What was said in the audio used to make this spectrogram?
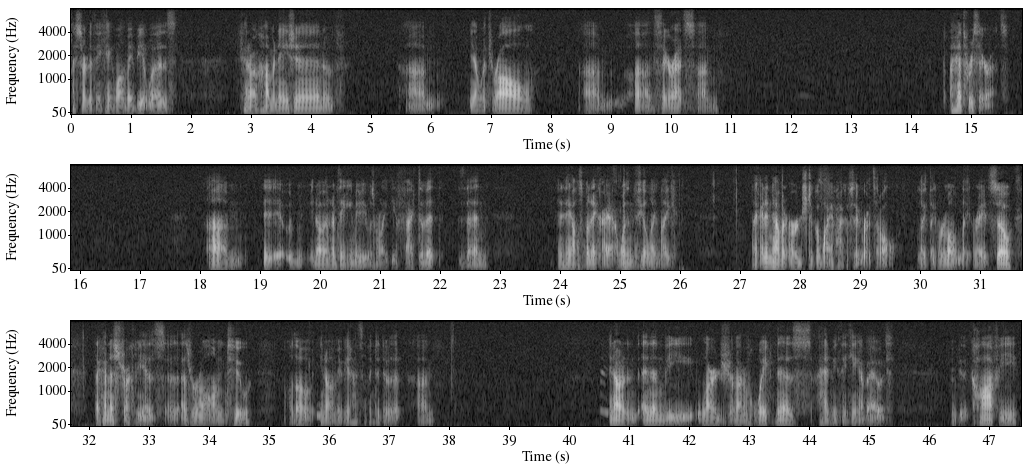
I started thinking, well, maybe it was kind of a combination of, um, you know, withdrawal, um, uh, cigarettes. Um, I had three cigarettes. Um, it, it, you know, and I'm thinking maybe it was more like the effect of it than anything else. But I, I wasn't feeling like like I didn't have an urge to go buy a pack of cigarettes at all, like like remotely, right? So that kind of struck me as as wrong too. Although you know maybe it had something to do with it. Um, you know, and, and then the large amount of awakeness had me thinking about maybe the coffee.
